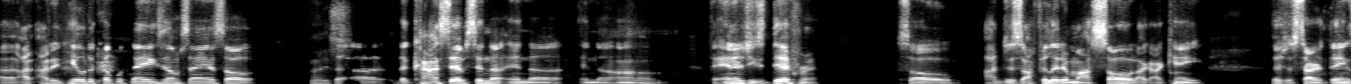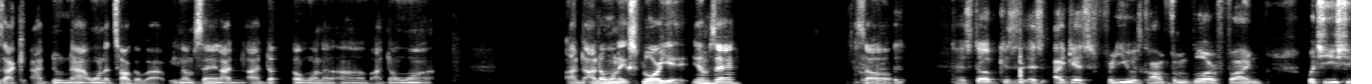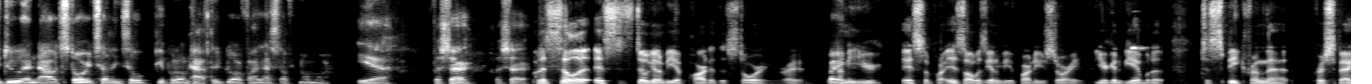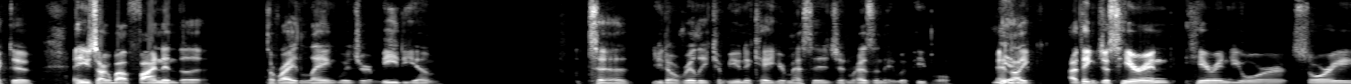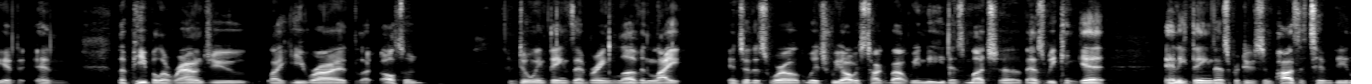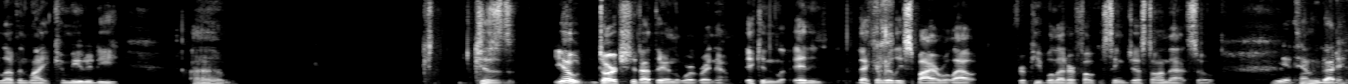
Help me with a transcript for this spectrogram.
uh, I, I didn't healed a couple things. You know what I'm saying? So nice? the uh, the concepts in the in the in the um the energy is different. So I just I feel it in my soul. Like I can't. There's just certain things I, I do not want to talk about. You know what I'm saying? I I don't want to um I don't want I, I don't want to explore yet. You know what I'm saying? So Okay. That's dope because I guess for you, it's gone from glorifying what you used to do, and now it's storytelling, so people don't have to glorify that stuff no more. yeah, for sure, for sure. But it's still a, it's still going to be a part of the story, right? Right. I mean, you're it's a part. It's always going to be a part of your story. You're going to be able to to speak from that perspective, and you talk about finding the the right language or medium to you know really communicate your message and resonate with people. And yeah. like I think just hearing hearing your story and and the people around you, like Erod, like also doing things that bring love and light into this world, which we always talk about we need as much of as we can get. Anything that's producing positivity, love and light, community. Um because yo, dark shit out there in the world right now. It can and that can really spiral out for people that are focusing just on that. So yeah, tell me about it.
